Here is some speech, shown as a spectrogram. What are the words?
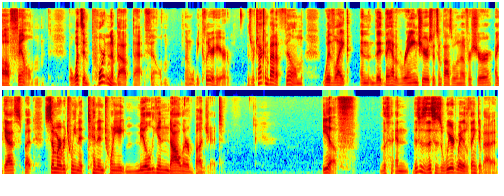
a film. But what's important about that film, and we'll be clear here, is we're talking about a film with like and they, they have a range here so it's impossible to know for sure i guess but somewhere between a 10 and 28 million dollar budget. If and this is this is a weird way to think about it.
